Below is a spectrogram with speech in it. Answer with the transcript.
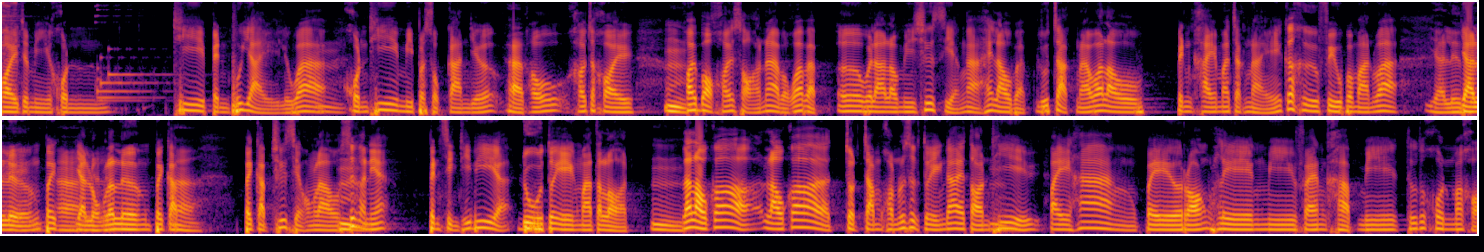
คอยจะมีคนที่เป็นผู้ใหญ่หรือว่าอืมคนที่มีประสบการณ์เยอะครับเขาเขาจะคอยอืมคอยบอกคอยสอนน่ะบอกว่าแบบเออเวลาเรามีชื่อเสียงอะให้เราแบบรู้จักนะว่าเราเป็นใครมาจากไหนก็คือฟิลประมาณว่าอย่าลืมอย่าเหลิงไปอ่อย่าหลงละเลงไปกับอ่าไปกับชื่อเสียงของเราอืมซึ่งอันเนี้ย เป็นสิ่งที่พี่อะดูตัวเองมาตลอด อืม แล้วเราก็เราก็จดจำความรู้สึกตัวเองได้ตอนอืมที่ไปห้างไปร้องเพลง มีแฟนคลับ มีทุกๆคนมาขอ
